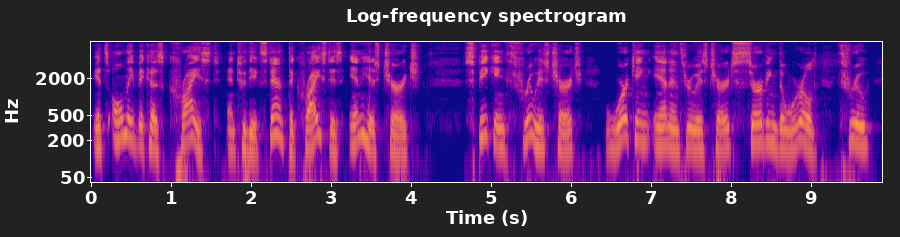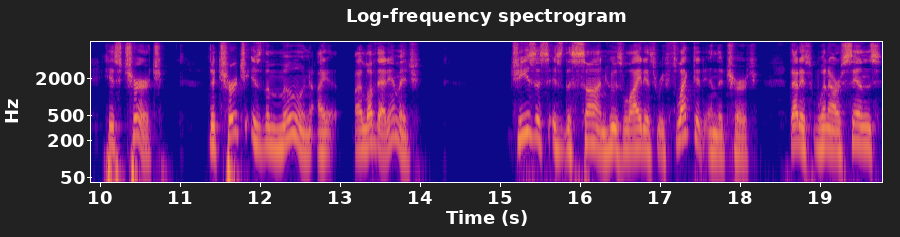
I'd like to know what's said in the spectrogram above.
it's only because Christ, and to the extent that Christ is in his church, speaking through his church, working in and through his church, serving the world through his church. The church is the moon. I, I love that image. Jesus is the sun whose light is reflected in the church. That is when our sins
